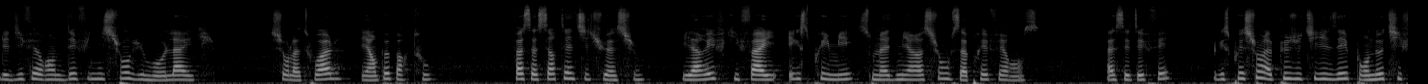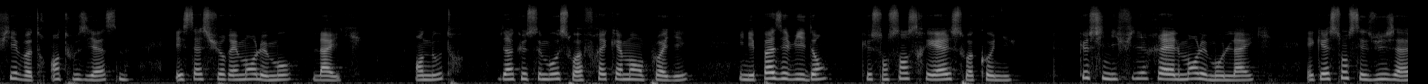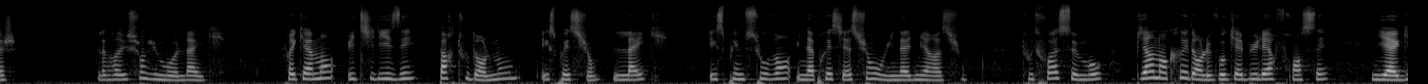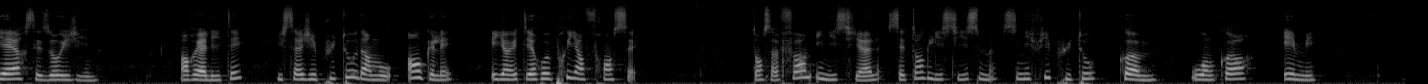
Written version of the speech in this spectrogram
les différentes définitions du mot like sur la toile et un peu partout. Face à certaines situations, il arrive qu'il faille exprimer son admiration ou sa préférence. À cet effet, l'expression la plus utilisée pour notifier votre enthousiasme est assurément le mot like. En outre, bien que ce mot soit fréquemment employé, il n'est pas évident que son sens réel soit connu. Que signifie réellement le mot like et quels sont ses usages La traduction du mot like. Fréquemment utilisée partout dans le monde, l'expression like exprime souvent une appréciation ou une admiration. Toutefois, ce mot, bien ancré dans le vocabulaire français, n'y a guère ses origines. En réalité, il s'agit plutôt d'un mot anglais ayant été repris en français. Dans sa forme initiale, cet anglicisme signifie plutôt comme ou encore aimer.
